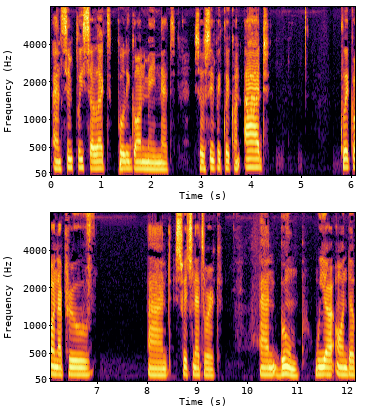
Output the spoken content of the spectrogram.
and simply select Polygon mainnet. So simply click on add, click on approve and switch network. And boom we are on the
